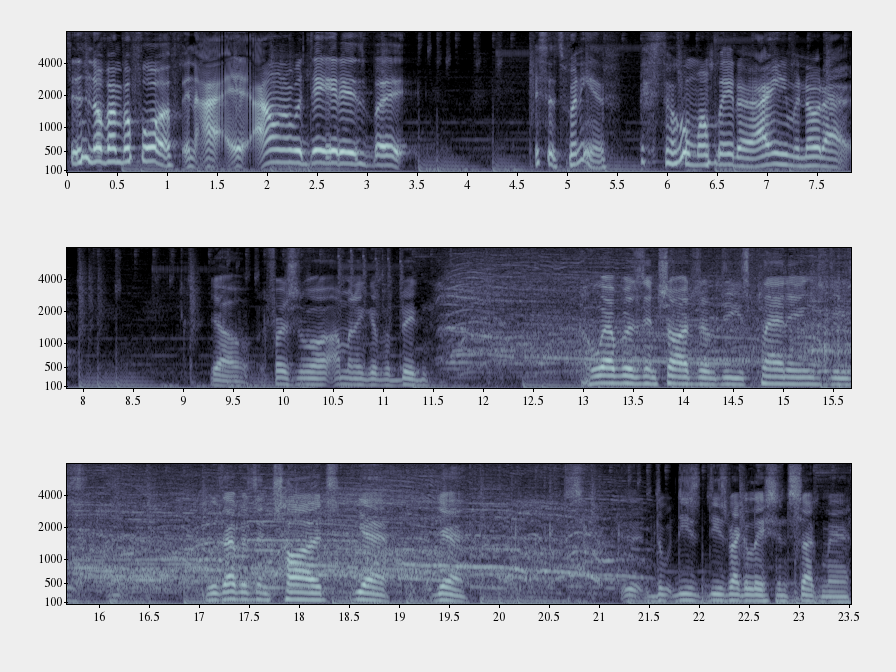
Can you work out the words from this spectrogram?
since November 4th. And I I don't know what day it is, but it's the 20th. It's a whole month later. I didn't even know that. Yo, first of all, I'm gonna give a big whoever's in charge of these plannings, these whoever's in charge, yeah, yeah. These these regulations suck, man.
